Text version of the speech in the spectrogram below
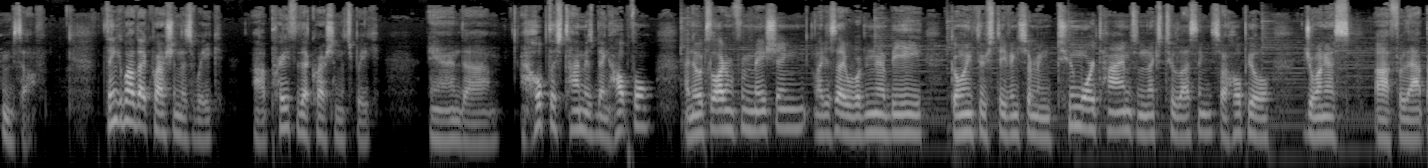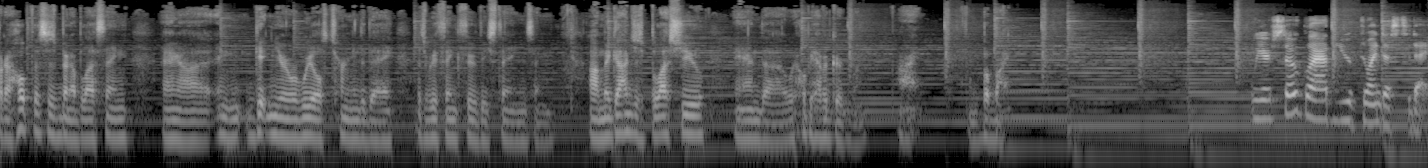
himself? Think about that question this week. Uh, pray through that question this week. And um, I hope this time has been helpful. I know it's a lot of information. Like I said, we're going to be going through Stephen's sermon two more times in the next two lessons, so I hope you'll join us uh, for that. But I hope this has been a blessing and, uh, and getting your wheels turning today as we think through these things. And uh, may God just bless you, and uh, we hope you have a good one. All right, bye bye. We are so glad you have joined us today.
